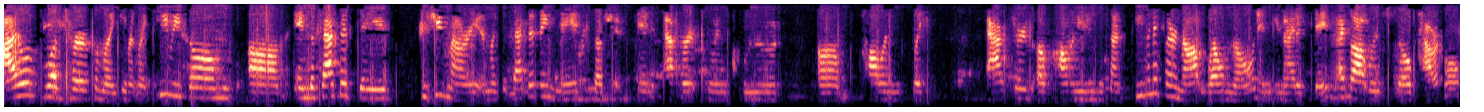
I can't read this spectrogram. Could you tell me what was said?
I loved her from like different like TV films. Um, and the fact that they because she's Maori, and like the fact that they made such an effort to include um Polyn like actors of Polynesian descent, even if they're not well known in the United States, I thought was so powerful.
